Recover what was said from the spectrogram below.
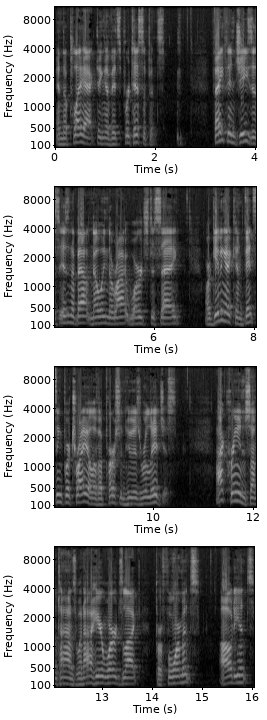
and the play acting of its participants. Faith in Jesus isn't about knowing the right words to say or giving a convincing portrayal of a person who is religious. I cringe sometimes when I hear words like performance, audience,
